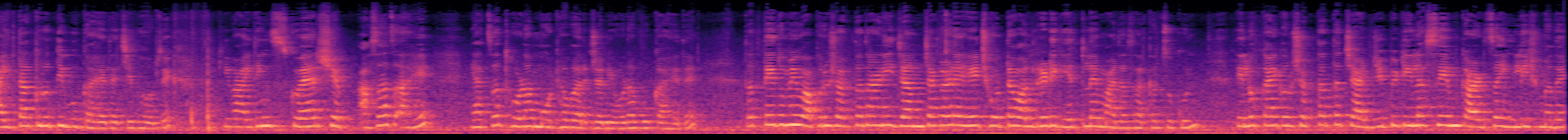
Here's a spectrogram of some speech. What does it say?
आयताकृती बुक आहे त्याची बहुतेक. किंवा आय थिंक स्क्वेअर शेप असाच आहे. ह्याचं थोडं मोठं व्हर्जन एवढं बुक आहे ते. तर ते तुम्ही वापरू शकतात आणि ज्यांच्याकडे हे छोटं ऑलरेडी घेतलंय माझ्यासारखं चुकून ते लोक काय करू शकतात? तर चॅट जी पी टीला सेम कार्डचं इंग्लिशमध्ये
